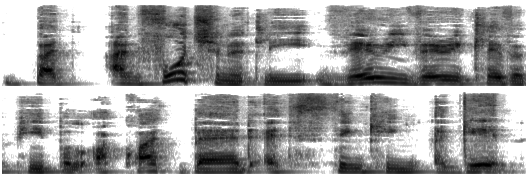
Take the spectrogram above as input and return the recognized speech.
But unfortunately very very clever people are quite bad at thinking again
